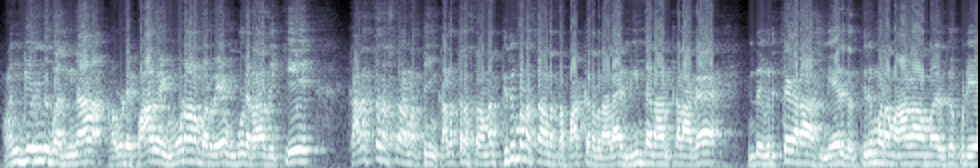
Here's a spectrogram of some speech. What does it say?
அங்கிருந்து பார்த்தீங்கன்னா அவருடைய பார்வை மூணாம் பார்வையை உங்களோட ராசிக்கு. கலத்திரஸ்தானத்தையும் கலத்திரஸ்தானம் திருமண ஸ்தானத்தை பார்க்கறதுனால நீண்ட நாட்களாக இந்த விருச்சகராசி நேர்கள் திருமணம் ஆகாமல் இருக்கக்கூடிய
